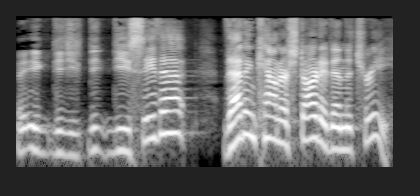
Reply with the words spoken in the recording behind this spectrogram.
Did you, did you see that? That encounter started in the tree.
